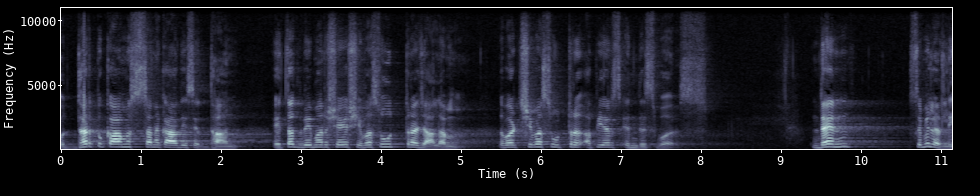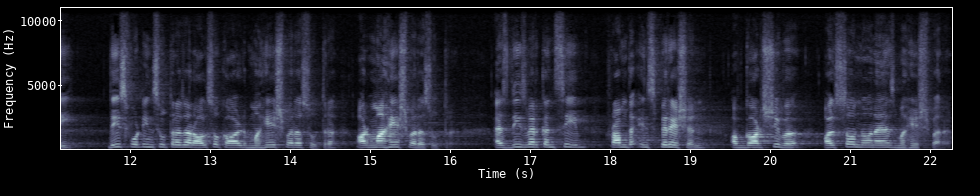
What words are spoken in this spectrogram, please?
उद्धर्तुकाम सनकादि सिद्धांत एत विमर्शे शिवसूत्र जालम the word Shivasutra appears in this verse then similarly these fourteen sutra are also called Maheshwar sutra or Maheshwar sutra as these were conceived from the inspiration of God Shiva also known as Maheshwar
